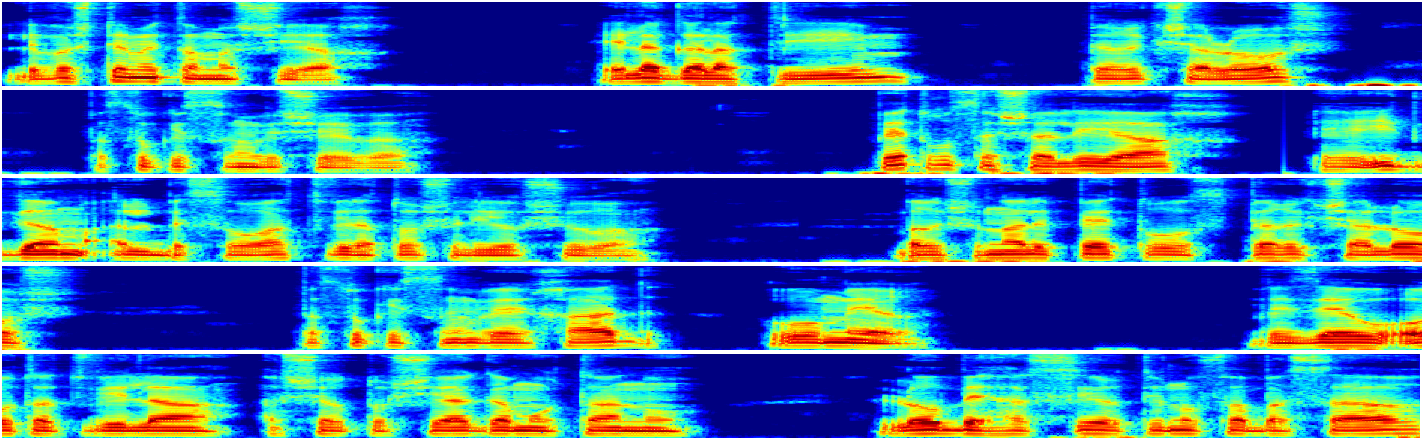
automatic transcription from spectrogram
לבשתם את המשיח. אל הגלתיים, פרק 3, פסוק 27. פטרוס השליח העיד גם על בשורת טבילתו של יהושע. בראשונה לפטרוס, פרק 3, פסוק 21, הוא אומר וזהו אות הטבילה אשר תושיע גם אותנו, לא בהסיר טינוף הבשר,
